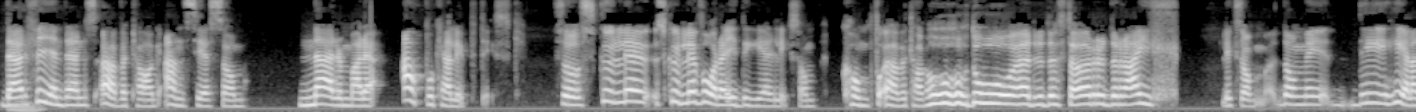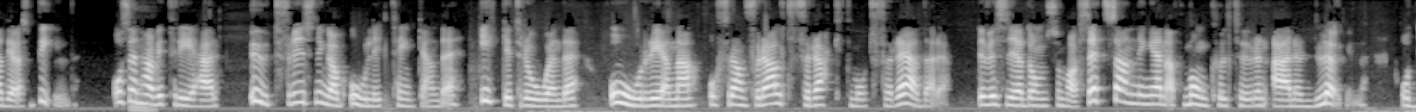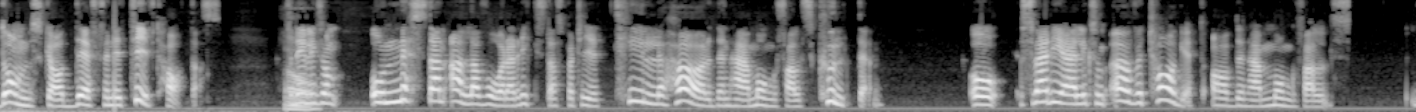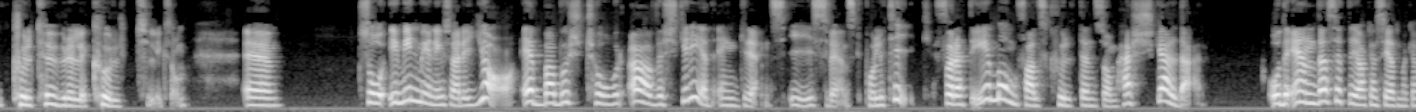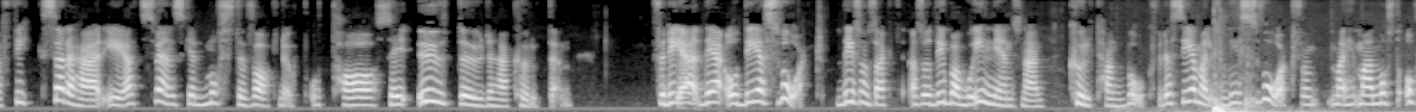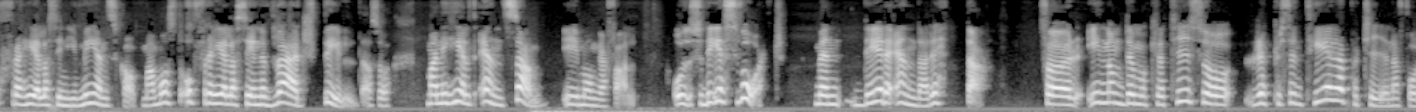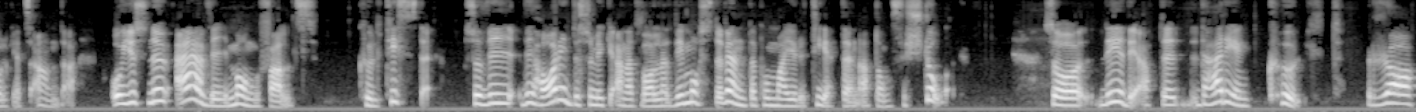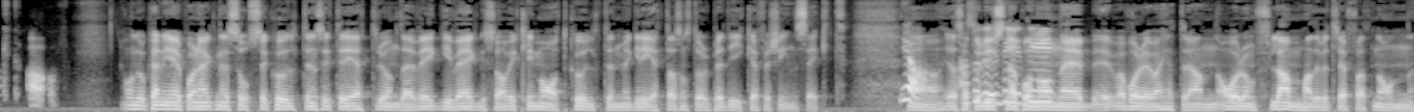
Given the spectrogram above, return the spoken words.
Där fiendens övertag anses som närmare apokalyptisk. Så skulle, skulle våra idéer liksom kom få övertag, oh, då är det det third Reich. Liksom, de är, det är hela deras bild. Och sen har vi tre här. Utfrysning av oliktänkande, icke-troende, orena och framförallt förakt mot förrädare. Det vill säga de som har sett sanningen att mångkulturen är en lögn. Och de ska definitivt hatas. Så Ja. det är liksom, och nästan alla våra riksdagspartier tillhör den här mångfaldskulten. Och Sverige är liksom övertaget av den här mångfaldskultur eller kult. Liksom. Eh, så i min mening så är det ja, Ebba Busch Thor överskred en gräns i svensk politik. För att det är mångfaldskulten som härskar där. Och det enda sättet jag kan se att man kan fixa det här är att svensken måste vakna upp och ta sig ut ur den här kulten. För det är, det är, och det är svårt. Det är som sagt, alltså det är bara att gå in i en sån här kulthandbok. För där ser man liksom, det är svårt. För man, man måste offra hela sin gemenskap. Man måste offra hela sin världsbild. Alltså, man är helt ensam i många fall. Och, så det är svårt. Men det är det enda rätta. För inom demokrati så representerar partierna folkets anda. Och just nu är vi mångfaldskultister. Så vi, vi har inte så mycket annat val än att vi måste vänta på majoriteten att de förstår. Så det är det, att det, det här är en kult. Rakt av. Och då kan ni er på den här när sossekulten sitter i ett rum där vägg i vägg så har vi klimatkulten med Greta som står och predikar för sin sekt. Ja, jag satt alltså och det- lyssnade det- på det- någon, eh, vad var det, vad heter han, Aron Flam hade väl träffat någon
